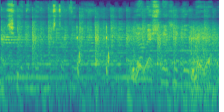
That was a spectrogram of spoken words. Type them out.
5 legendarnych starterów. Ja myślę, że dobra.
